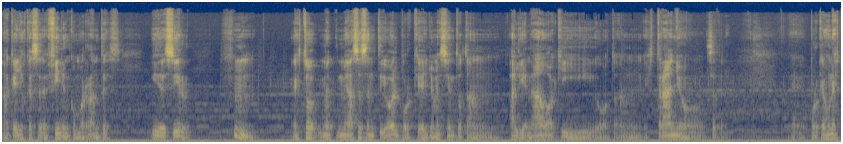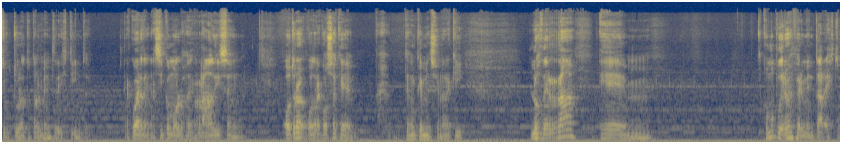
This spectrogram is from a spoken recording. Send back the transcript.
aquellos que se definen como errantes y decir, hmm, esto me, hace sentido el por qué yo me siento tan alienado aquí o tan extraño, etc. Eh, porque es una estructura totalmente distinta. Recuerden, así como los de Ra dicen, otra, otra cosa que tengo que mencionar aquí, los de Ra, em, ¿cómo pudieron experimentar esto?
